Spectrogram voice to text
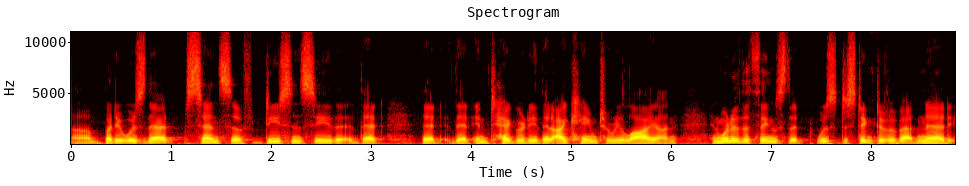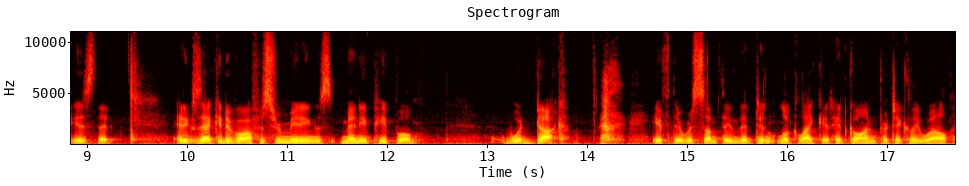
Um, but it was that sense of decency, that, that, that, that integrity that I came to rely on. And one of the things that was distinctive about Ned is that at executive officer meetings, many people would duck if there was something that didn't look like it had gone particularly well.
